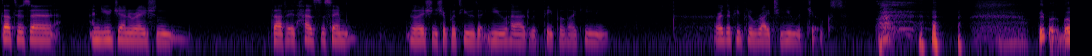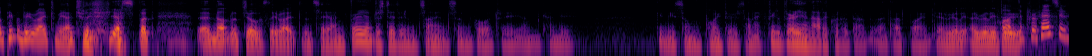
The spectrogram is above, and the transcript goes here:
that there's a, a new generation that it has the same relationship with you that you had with people like Heaney? Or are there people who write to you with jokes? People, well, people do write to me actually, yes, but uh, not with jokes. They write and say, "I'm very interested in science and poetry, and can you give me some pointers?" And I feel very inadequate at that at that point. I really, I really do. What, the professor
